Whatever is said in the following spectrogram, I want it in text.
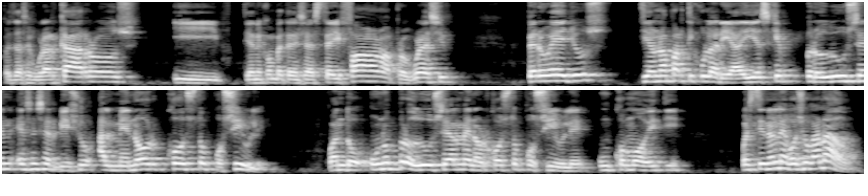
pues, de asegurar carros y tiene competencia a State Farm, a Progressive, pero ellos tienen una particularidad y es que producen ese servicio al menor costo posible cuando uno produce al menor costo posible un commodity, pues tiene el negocio ganado.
